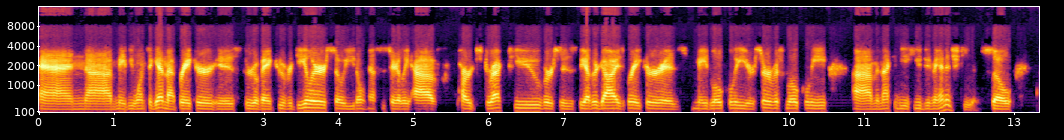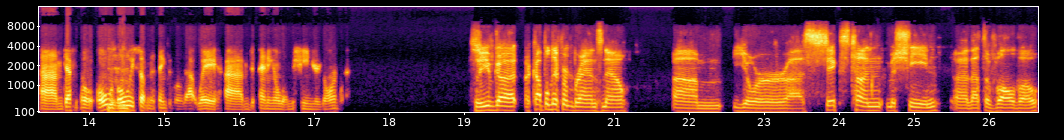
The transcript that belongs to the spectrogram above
and uh, maybe once again that breaker is through a Vancouver dealer, so you don't necessarily have parts direct to you versus the other guy's breaker is made locally or serviced locally, um, and that can be a huge advantage to you. So um, definitely always, mm-hmm. always something to think about that way, um, depending on what machine you're going with. So you've got a couple different brands now um, your uh, six ton machine. Uh, that's a Volvo.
